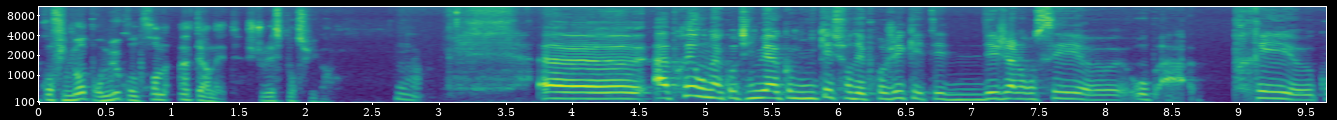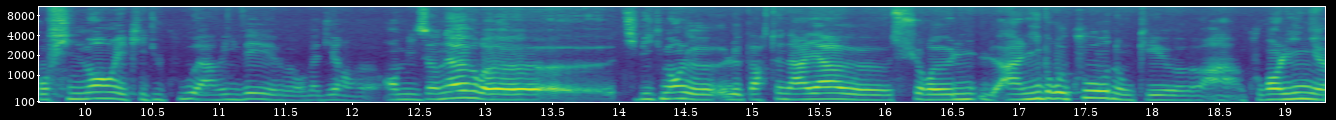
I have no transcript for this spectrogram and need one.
confinement pour mieux comprendre Internet. Je te laisse poursuivre. Après, on a continué à communiquer sur des projets qui étaient déjà lancés au, pré-confinement et qui du coup arrivait, on va dire, en mise en œuvre. typiquement le, partenariat sur un libre cours, donc un cours en ligne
